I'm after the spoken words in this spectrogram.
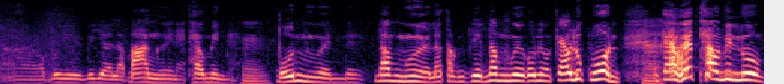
à, bây, bây giờ là ba người này theo mình này ừ. bốn người này năm người là thằng kia năm người con kéo lúc luôn à. kéo hết theo mình luôn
